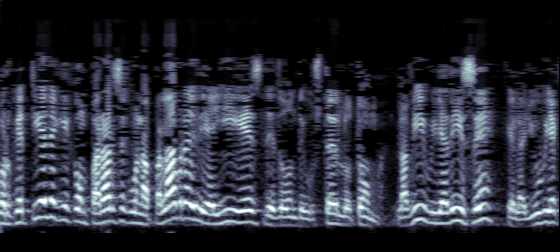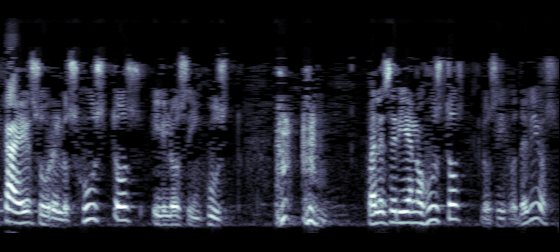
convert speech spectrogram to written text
porque tiene que compararse con la palabra y de allí es de donde usted lo toma. La Biblia dice que la lluvia cae sobre los justos y los injustos. ¿Cuáles serían los justos? Los hijos de Dios.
